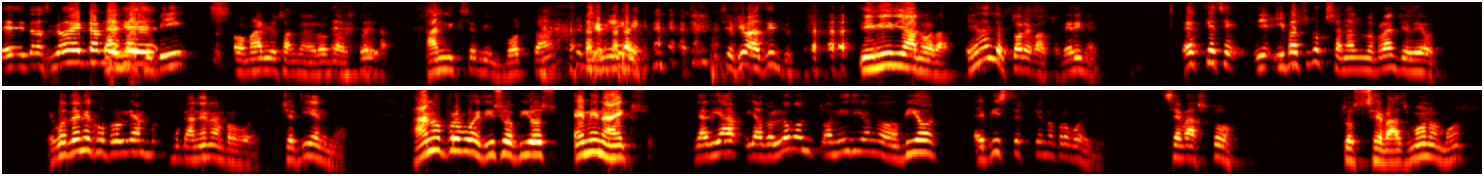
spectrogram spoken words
ε, ήταν να σου πει, «Ω, έκαμε Ήταν να και- σου πει ο Μάριος αν τον ερώτας του, άνοιξε την πόρτα την ίδια- και φύγε μαζί του. την ίδια ώρα. Ένα λεπτό ρε βάζω, περίμενε. Έρχεσαι, ε, είπα σου το ξανά του το πράγμα και λέω του. Εγώ δεν έχω πρόβλημα που- που κανέναν προπονητή. Και τι εννοώ. Αν ο προπονητής ο οποίος έμενα έξω, για, διά- για τον λόγο των ίδιων τον οποίο επίστευκε ο προπονητής. Σεβαστό. Το σεβασμό όμως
